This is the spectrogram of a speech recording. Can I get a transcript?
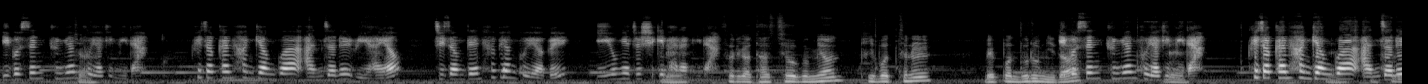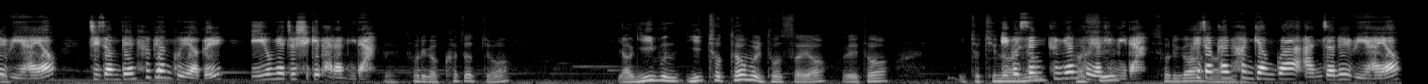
이곳은 자. 금연구역입니다. 쾌적한 환경과 안전을 위하여 지정된 흡연구역을 이용해 주시기 네. 바랍니다. 소리가 다소 적으면 B 버튼을 몇 번 누릅니다. 이곳은 금연구역입니다. 쾌적한 환경과 네. 안전을 위하여 지정된 흡연구역을 이용해 주시기 바랍니다. 네, 소리가 커졌죠. 약 2분 2초 텀을 뒀어요. 그래서 2초 지나면 이곳은 금연구역입니다. 소리가 쾌적한 납니다. 환경과 안전을 위하여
